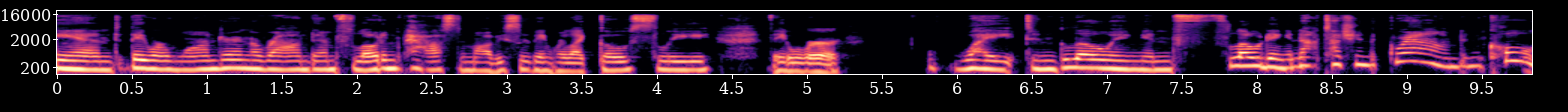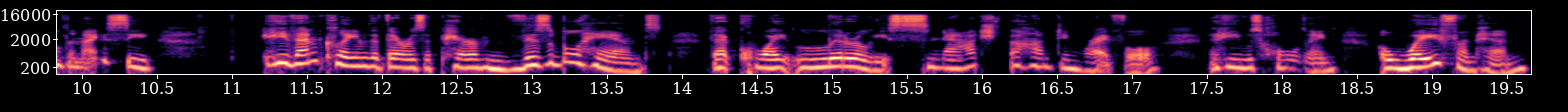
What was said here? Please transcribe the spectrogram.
and they were wandering around him, floating past him. Obviously, they were like ghostly. They were white and glowing and floating and not touching the ground and cold and icy. He then claimed that there was a pair of invisible hands that quite literally snatched the hunting rifle that he was holding away from him.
